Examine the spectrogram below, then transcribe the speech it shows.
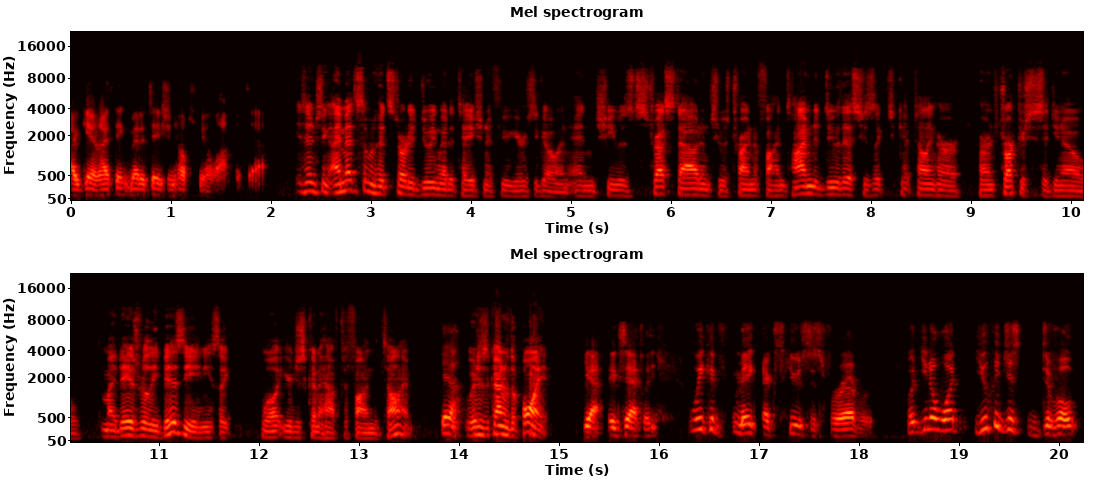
again, I think meditation helps me a lot with that. it's interesting. I met someone who had started doing meditation a few years ago, and, and she was stressed out and she was trying to find time to do this. She's like, she kept telling her her instructor, she said, you know, my day is really busy, and he's like, well, you're just going to have to find the time. Yeah. which is kind of the point. Yeah, exactly. We could make excuses forever. But you know what? You could just devote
